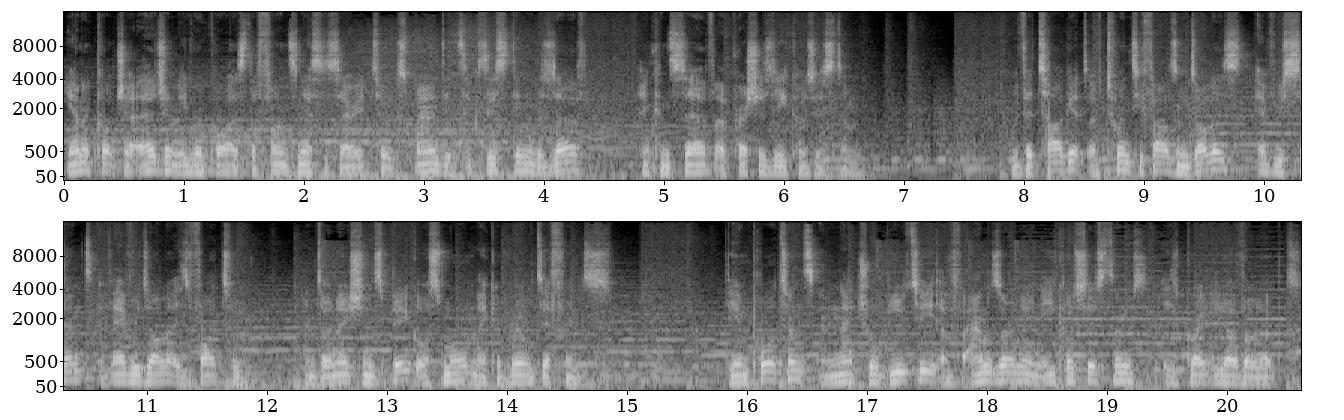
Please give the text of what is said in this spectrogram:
Yanacocha urgently requires the funds necessary to expand its existing reserve and conserve a precious ecosystem. With a target of $20,000, every cent of every dollar is vital, and donations big or small make a real difference. The importance and natural beauty of Amazonian ecosystems is greatly overlooked,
